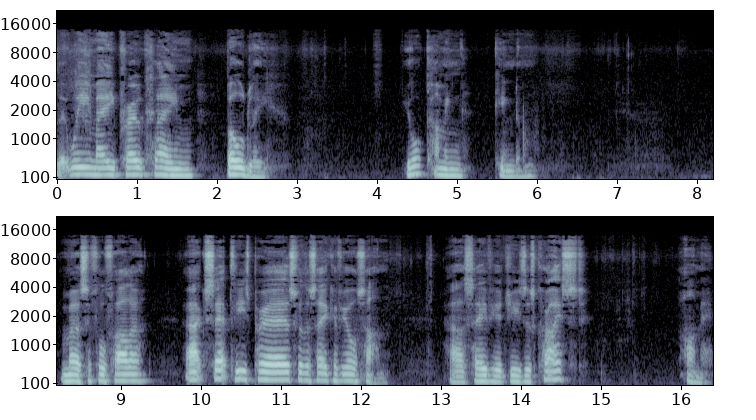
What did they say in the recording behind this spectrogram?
that we may proclaim boldly your coming kingdom. Merciful Father, accept these prayers for the sake of your Son, our Saviour Jesus Christ. Amen.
